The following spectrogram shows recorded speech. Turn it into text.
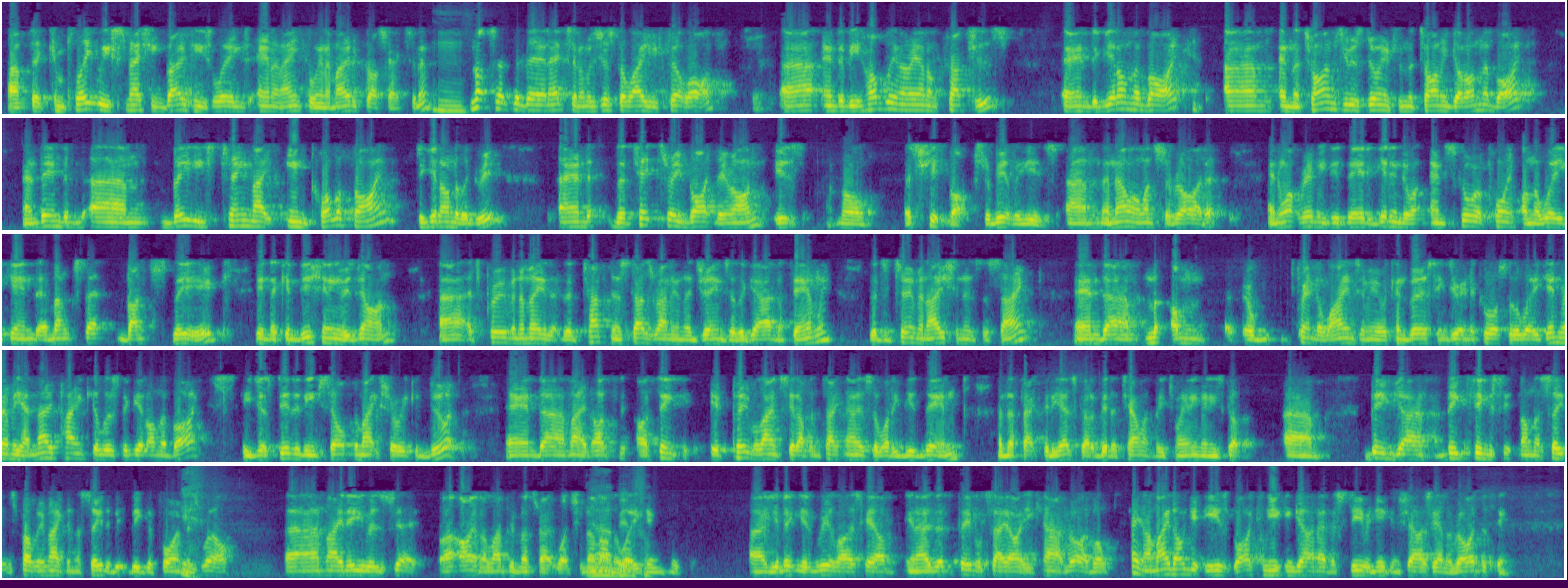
after completely smashing both his legs and an ankle in a motocross accident. Mm. Not such a bad accident; it was just the way he fell off uh, and to be hobbling around on crutches and to get on the bike um, and the times he was doing from the time he got on the bike and then to um, beat his teammate in qualifying to get onto the grid. And the Tech 3 bike they're on is, well, a shit box. It really is. Um, and no one wants to ride it. And what Remy did there to get into it and score a point on the weekend amongst that bunch there in the conditioning he was on uh, it's proven to me that the toughness does run in the genes of the Gardner family. The determination is the same. And um, I'm a friend of Wayne's and we were conversing during the course of the weekend. Remy had no painkillers to get on the bike. He just did it himself to make sure he could do it. And, uh, mate, I, th- I think if people don't sit up and take notice of what he did then and the fact that he has got a bit of talent between him and he's got um, big, uh, big things sitting on the seat that's probably making the seat a bit bigger for him yeah. as well. Uh, mate, he was. Uh, I had a lump in my throat watching him on the beautiful. weekend. Uh, you you realise how you know that people say, "Oh, you can't ride." Well, hang on, mate. I'll get you his bike, and you can go and have a steer, and you can show us how to ride the thing.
